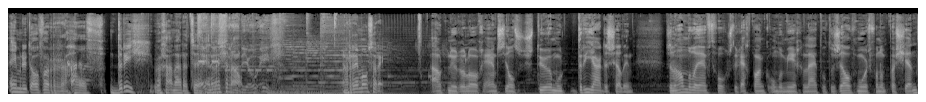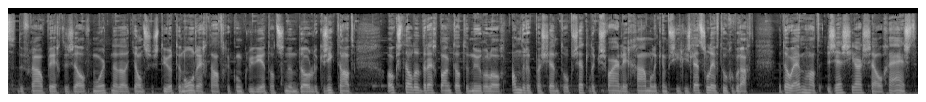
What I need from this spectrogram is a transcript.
Eén minuut over half drie. We gaan naar het uh, NOS Journaal. Raymond Serré. Oud-neuroloog Ernst Janssen Steur moet drie jaar de cel in. Zijn handelen heeft volgens de rechtbank onder meer geleid tot de zelfmoord van een patiënt. De vrouw pleegde zelfmoord nadat Janssen Steur ten onrechte had geconcludeerd dat ze een dodelijke ziekte had. Ook stelde de rechtbank dat de neuroloog andere patiënten opzettelijk zwaar lichamelijk en psychisch letsel heeft toegebracht. Het OM had zes jaar cel geëist.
